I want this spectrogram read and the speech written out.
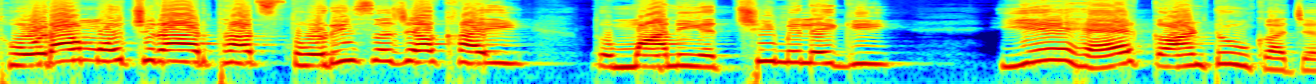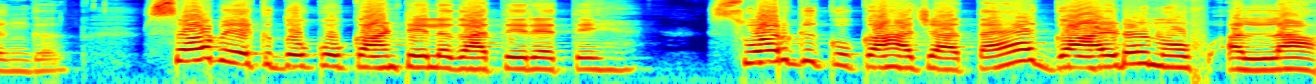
थोड़ा मोचरा, अर्थात थोड़ी सजा खाई तो मानी अच्छी मिलेगी। ये है कांटों का जंगल। सब एक दो को कांटे लगाते रहते हैं। स्वर्ग को कहा जाता है गार्डन ऑफ़ अल्लाह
